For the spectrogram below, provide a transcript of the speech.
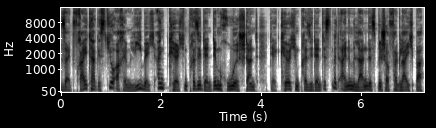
Seit Freitag ist Joachim Liebig ein Kirchenpräsident im Ruhestand. Der Kirchenpräsident ist mit einem Landesbischof vergleichbar.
